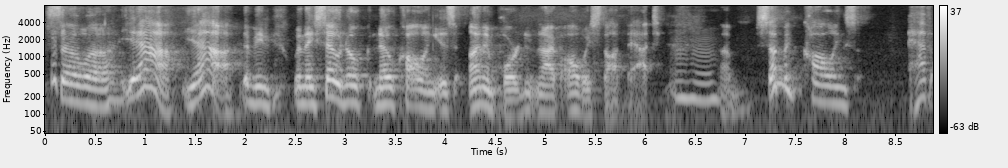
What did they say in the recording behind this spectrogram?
so uh, yeah, yeah. I mean, when they say no, no calling is unimportant, and I've always thought that. Um, some callings have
